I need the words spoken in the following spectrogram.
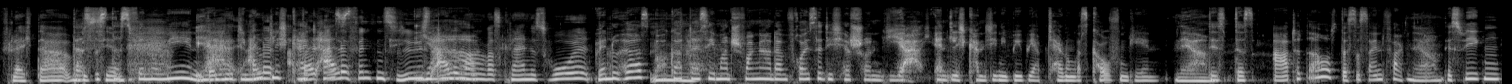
vielleicht da ein das bisschen. Das ist das Phänomen. Ja, wenn du die alle, Möglichkeit hast. Alle finden es süß, ja. alle wollen was Kleines holen. Wenn du hörst, oh Gott, da ist jemand schwanger, dann freust du dich ja schon. Ja, endlich kann ich in die Babyabteilung was kaufen gehen. Ja. Das, das artet aus, das ist ein Fakt. Ja. Deswegen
